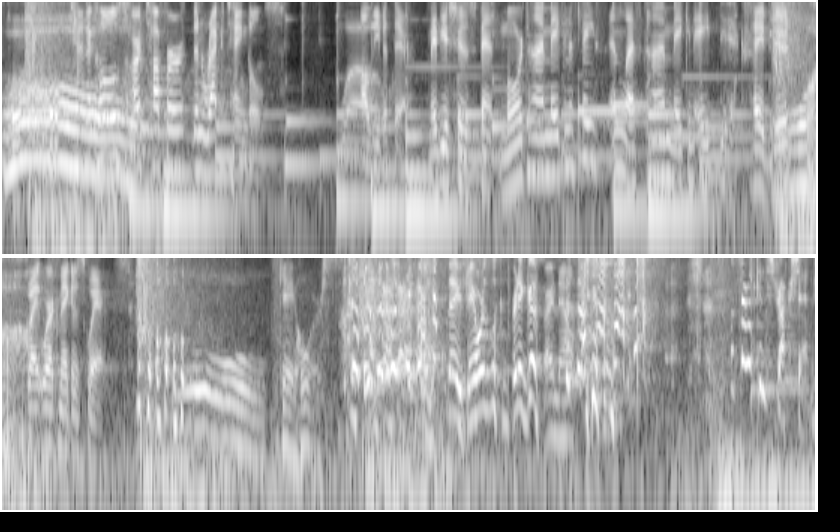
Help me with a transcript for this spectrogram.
Whoa. Tentacles are tougher than rectangles. Whoa. I'll leave it there. Maybe you should have spent more time making a face and less time making eight dicks. Hey, dude. Whoa. Great work making a square. Oh. Gay horse. Say, gay horse is looking pretty good right now. Let's start with construction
